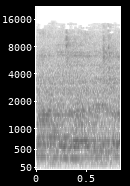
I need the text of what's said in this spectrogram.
Kalau karena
